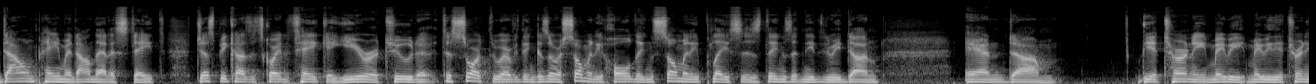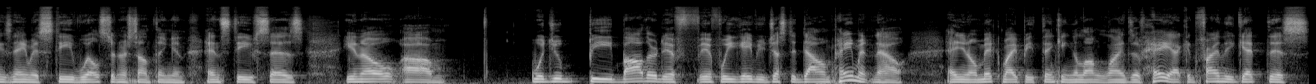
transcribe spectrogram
down payment on that estate just because it's going to take a year or two to, to sort through everything because there were so many holdings, so many places, things that needed to be done. And um, the attorney, maybe maybe the attorney's name is Steve Wilson or something, and, and Steve says, you know, um, would you be bothered if if we gave you just a down payment now? And you know, Mick might be thinking along the lines of, "Hey, I can finally get this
